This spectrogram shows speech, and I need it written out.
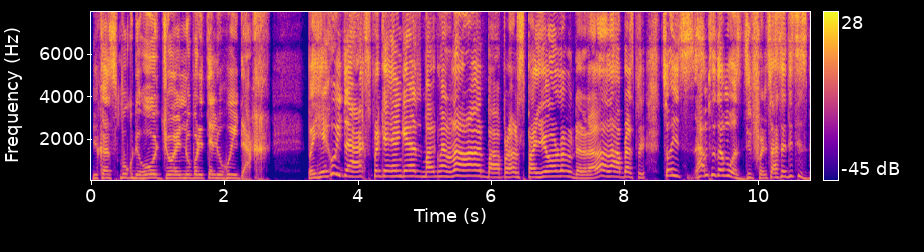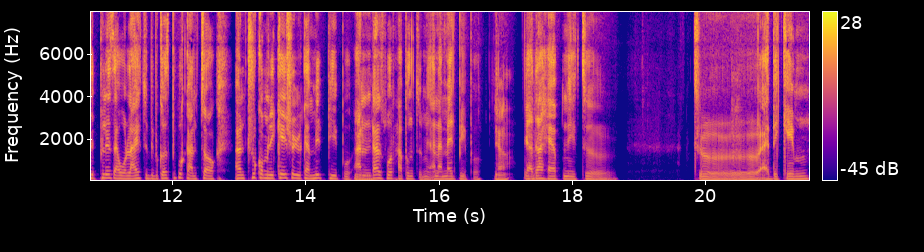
You can smoke the whole joint nobody tell you who that but here who that spreken Engels so it's Amsterdam was different so I said this is the place I would like to be because people can talk and through communication you can meet people mm. and that's what happened to me and I met people yeah yeah that helped me to to I became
